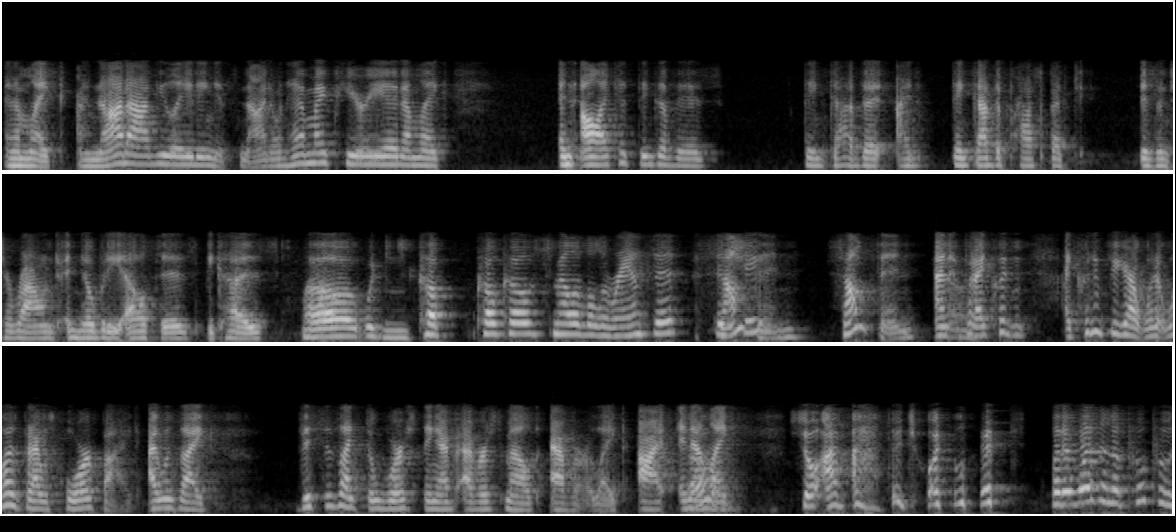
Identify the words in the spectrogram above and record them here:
And I'm like, "I'm not ovulating. It's not. I don't have my period." I'm like, and all I could think of is, "Thank God that I thank God the prospect isn't around and nobody else is because oh, would Mm. Co- Coco smell a little rancid? Something. she? Something, something." And Oh. but I couldn't I couldn't figure out what it was, but I was horrified. I was like, "This is like the worst thing I've ever smelled ever." Like I and I'm Oh. like, so I'm at the toilet. But it wasn't a poo poo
